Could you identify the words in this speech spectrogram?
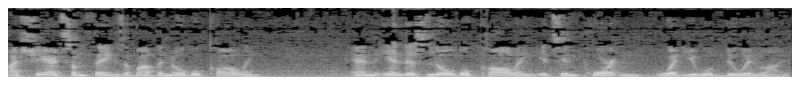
I shared some things about the noble calling. And in this noble calling, it's important what you will do in life.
